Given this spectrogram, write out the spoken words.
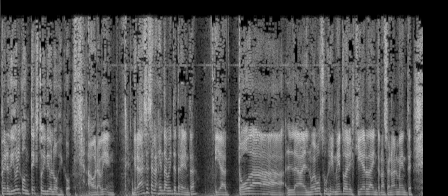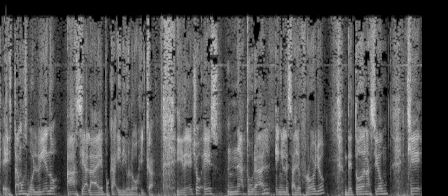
perdió el contexto ideológico. Ahora bien, gracias a la Agenda 2030 y a toda la- el nuevo surgimiento de la izquierda internacionalmente, estamos volviendo hacia la época ideológica. Y de hecho es natural en el desarrollo de toda nación que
